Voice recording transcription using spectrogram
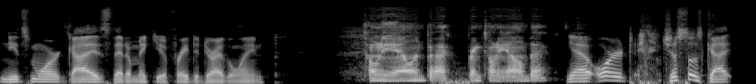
needs more guys that'll make you afraid to drive the lane. Tony Allen back. Bring Tony Allen back. Yeah, or just those guys.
